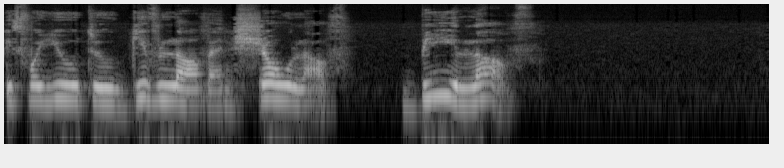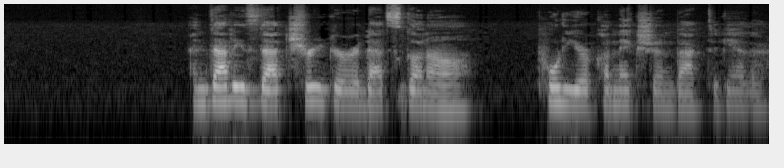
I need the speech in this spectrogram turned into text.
It's for you to give love and show love. Be love. And that is that trigger that's gonna pull your connection back together.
